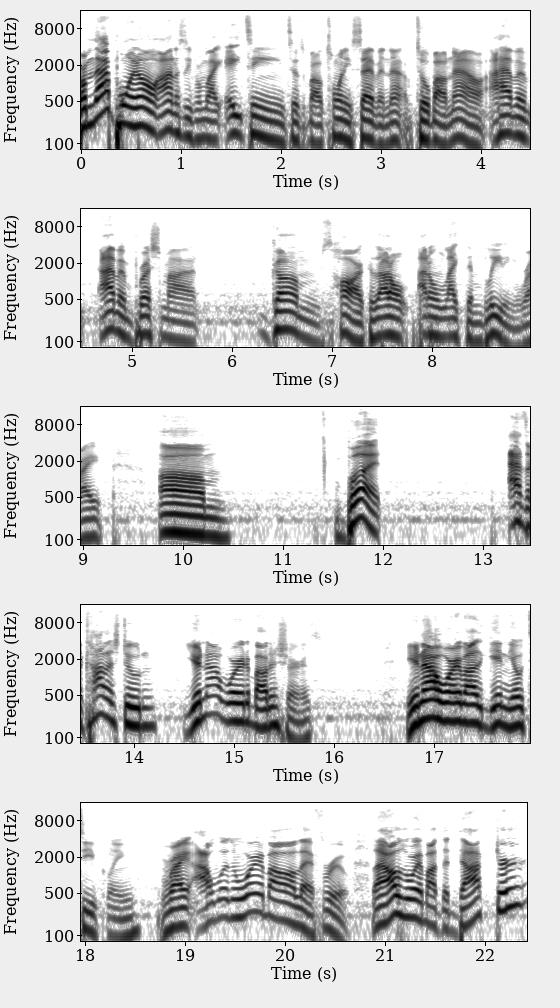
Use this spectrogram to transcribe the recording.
from that point on, honestly, from like 18 to about 27 now, to about now, I haven't I haven't brushed my gums hard because I don't I don't like them bleeding, right? Um, but as a college student, you're not worried about insurance. You're not worried about getting your teeth clean, right? I wasn't worried about all that for real. Like I was worried about the doctor,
